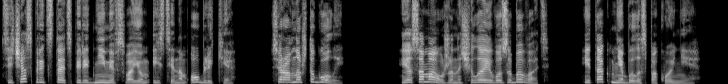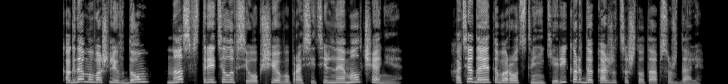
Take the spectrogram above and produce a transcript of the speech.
Сейчас предстать перед ними в своем истинном облике все равно, что голый. Я сама уже начала его забывать, и так мне было спокойнее. Когда мы вошли в дом, нас встретило всеобщее вопросительное молчание, хотя до этого родственники Рикарда, кажется, что-то обсуждали.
